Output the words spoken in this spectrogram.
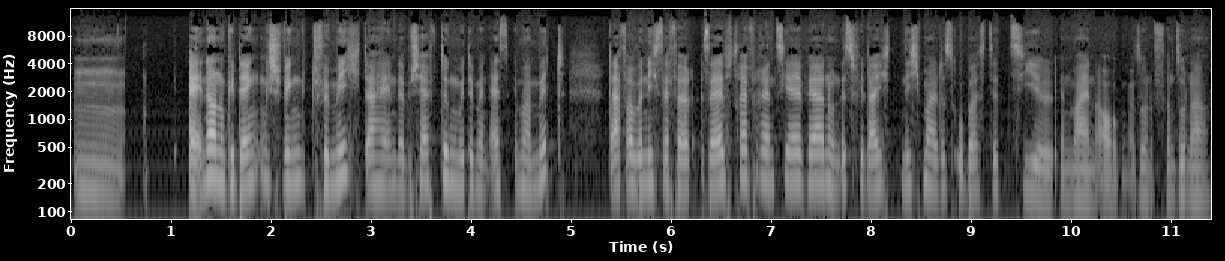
Mm, Erinnern und Gedenken schwingt für mich daher in der Beschäftigung mit dem NS immer mit, darf aber nicht selbstreferenziell werden und ist vielleicht nicht mal das oberste Ziel in meinen Augen, also von so, einer,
